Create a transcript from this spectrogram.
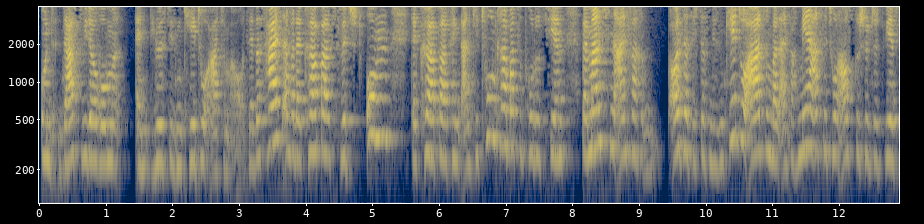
und das wiederum entlöst diesen Ketoatem aus. Ja, das heißt einfach, der Körper switcht um, der Körper fängt an, Ketonkörper zu produzieren. Bei manchen einfach äußert sich das in diesem Ketoatem, weil einfach mehr Aceton ausgeschüttet wird,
